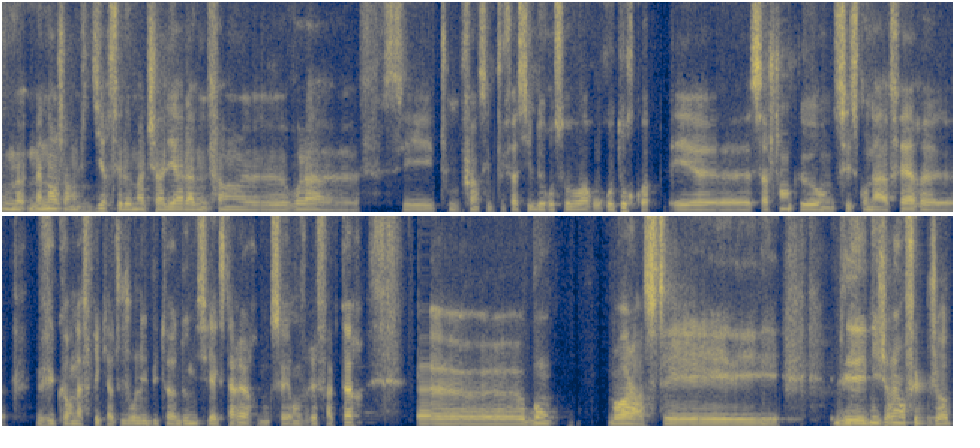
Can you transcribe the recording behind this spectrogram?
Maintenant, j'ai envie de dire, c'est le match aller à la. Enfin, voilà, c'est c'est plus facile de recevoir au retour, quoi. Et sachant qu'on sait ce qu'on a à faire, vu qu'en Afrique, il y a toujours les buts à domicile extérieur, donc c'est un vrai facteur. bon, voilà, c'est les Nigériens ont fait le job.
